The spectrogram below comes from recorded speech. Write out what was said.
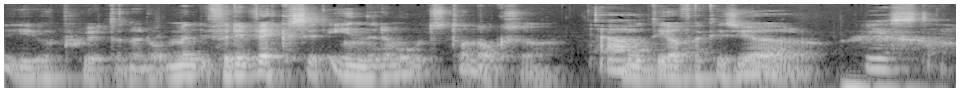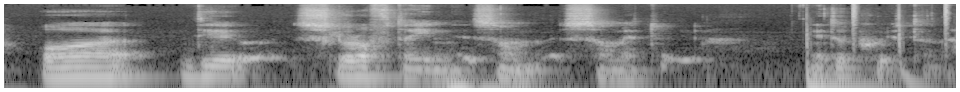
i uppskjutande då. Men för det växer ett inre motstånd också Ja. mot det jag faktiskt gör. Just det. Och det slår ofta in som, som ett, ett uppskjutande.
